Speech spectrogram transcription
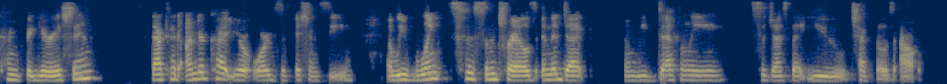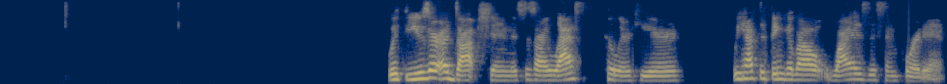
configuration that could undercut your org's efficiency. And we've linked to some trails in the deck, and we definitely suggest that you check those out. With user adoption, this is our last pillar here. We have to think about why is this important?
